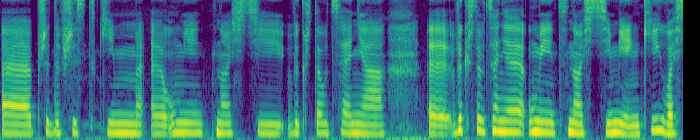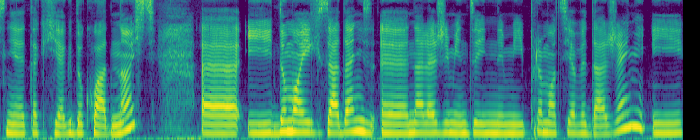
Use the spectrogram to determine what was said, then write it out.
e, przede wszystkim e, umiejętności wykształcenia, e, wykształcenie umiejętności miękkich, właśnie takich jak dokładność. E, I do moich zadań e, należy między innymi promocja wydarzeń i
